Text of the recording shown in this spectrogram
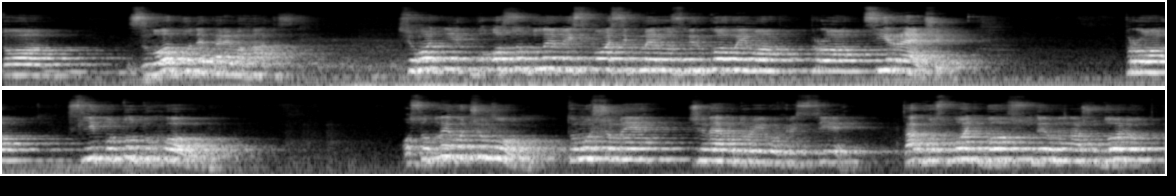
то зло буде перемагатися. Сьогодні в особливий спосіб ми розмірковуємо про ці речі, про сліпоту духовну. Особливо чому? Тому що ми живемо, дорогі во Христі. Так Господь Бог судив на нашу долю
